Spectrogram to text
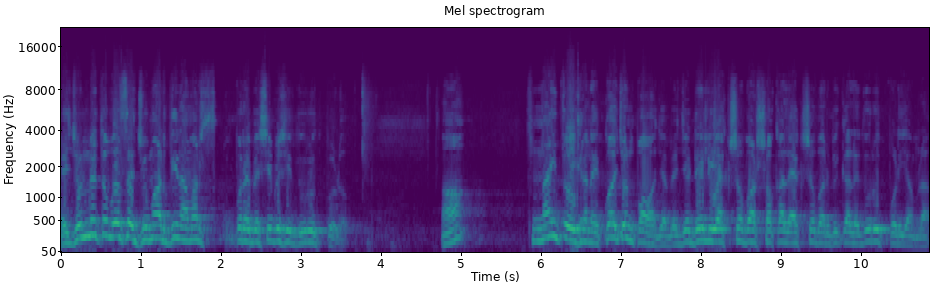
এই জন্যই তো বলছে জুমার দিন আমার উপরে বেশি বেশি দূরত পড়ো। হ্যাঁ? নাই তো এখানে, কয়জন পাওয়া যাবে? যে ডেলি একশো বার, সকালে একশো বার, বিকালে দূরত পড়ি আমরা।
